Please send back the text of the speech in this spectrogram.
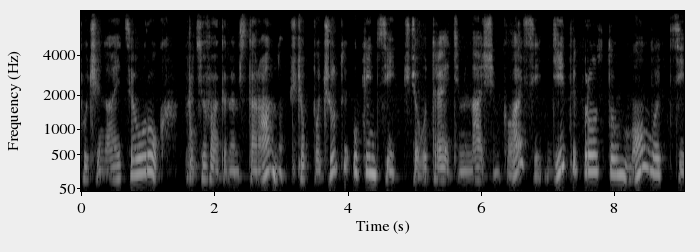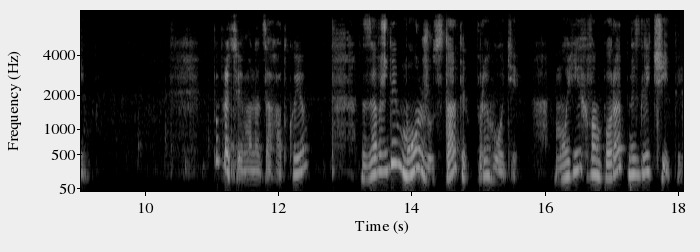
Починається урок. Працюватимем старанно, щоб почути у кінці, що у третім нашім класі діти просто молодці. Попрацюємо над загадкою. Завжди можу стати в пригоді. Моїх вам порад не злічити,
